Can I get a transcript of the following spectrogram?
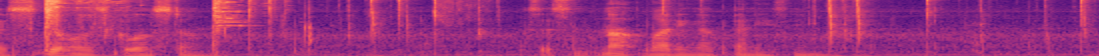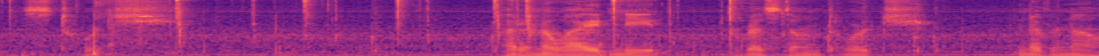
I steal his glowstone. Cause because it's not lighting up anything. This torch. I don't know why I need a redstone torch. Never know.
